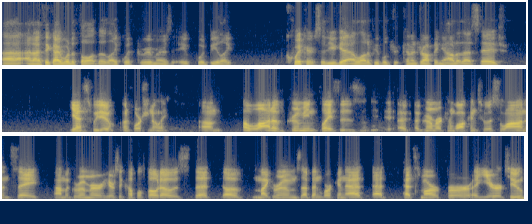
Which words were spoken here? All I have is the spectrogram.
Uh, and I think I would have thought that like with groomers, it would be like quicker. So do you get a lot of people kind of dropping out at that stage? Yes, we do. Unfortunately, um, a lot of grooming places, a, a, groomer can walk into a salon and say, "I'm a groomer. Here's a couple photos that of my grooms. I've been working at at PetSmart for a year or two,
